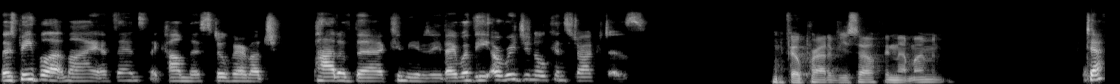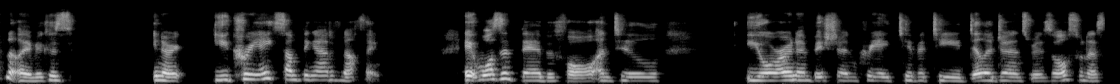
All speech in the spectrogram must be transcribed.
those people at my events. They come, they're still very much part of the community. They were the original constructors. You feel proud of yourself in that moment? Definitely, because, you know, you create something out of nothing. It wasn't there before until your own ambition, creativity, diligence, resourcefulness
